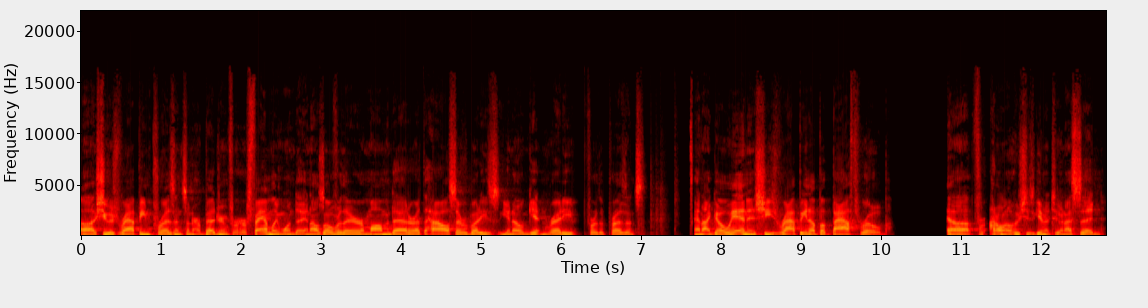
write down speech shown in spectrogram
uh, she was wrapping presents in her bedroom for her family one day. And I was over there, and mom and dad are at the house. Everybody's, you know, getting ready for the presents. And I go in, and she's wrapping up a bathrobe. Uh, for, I don't know who she's giving it to. And I said,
